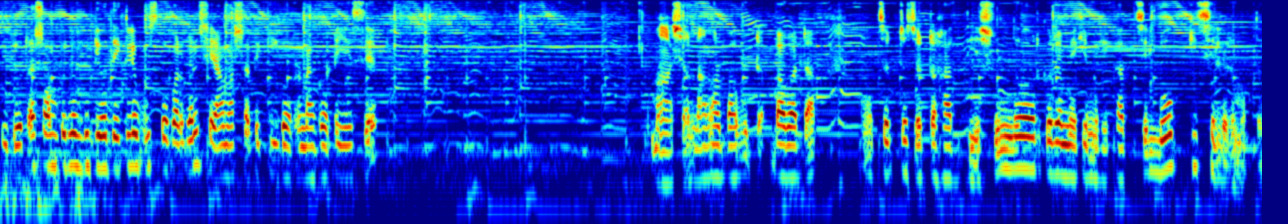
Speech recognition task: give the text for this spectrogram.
ভিডিওটা সম্পূর্ণ ভিডিও দেখলে বুঝতে পারবেন সে আমার সাথে কি ঘটনা ঘটিয়েছে। মাশাল্লাহ আমার বাবুটা, বাবাটা ছোট্ট ছোট্ট হাত দিয়ে সুন্দর করে মেখে মেখে খাচ্ছে। লোক কি ছেলের মতো।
